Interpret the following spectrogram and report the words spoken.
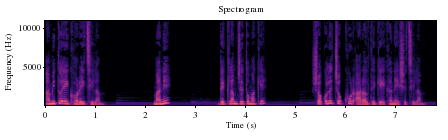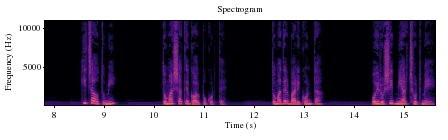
আমি তো এই ঘরেই ছিলাম। মানে? দেখলাম যে তোমাকে। সকলে চক্ষুর আড়াল থেকে এখানে এসেছিলাম। কি চাও তুমি? তোমার সাথে গল্প করতে। তোমাদের বাড়ি কোনটা? ওই রশিদ মিয়ার ছোট মেয়ে।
